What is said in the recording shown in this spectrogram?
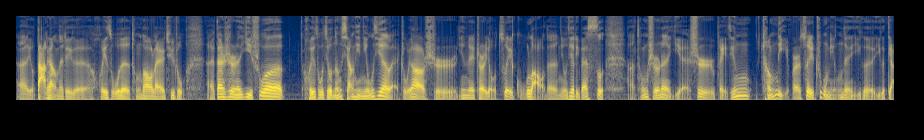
呃有大量的这个回族的同胞来居住。呃，但是呢，一说。回族就能想起牛街来，主要是因为这儿有最古老的牛街礼拜寺，啊，同时呢也是北京城里边最著名的一个一个点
